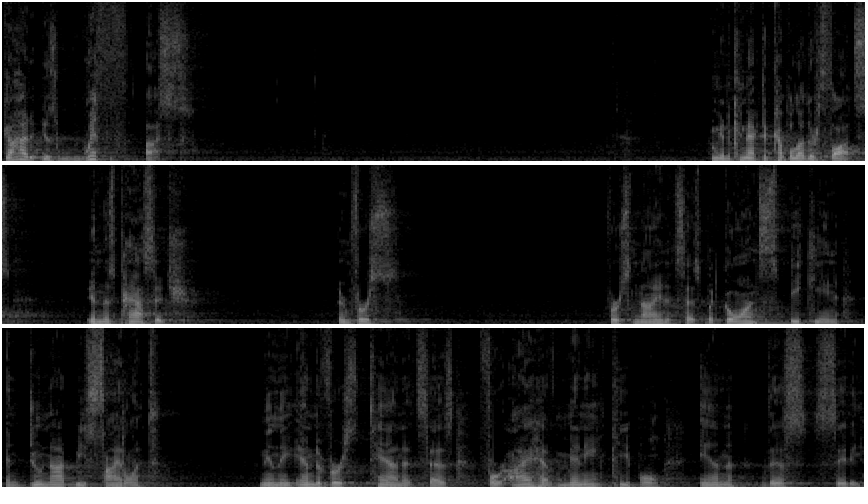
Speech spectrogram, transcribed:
God is with us. I'm going to connect a couple other thoughts in this passage. In verse verse 9, it says, But go on speaking and do not be silent. And in the end of verse 10, it says, For I have many people in this city.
